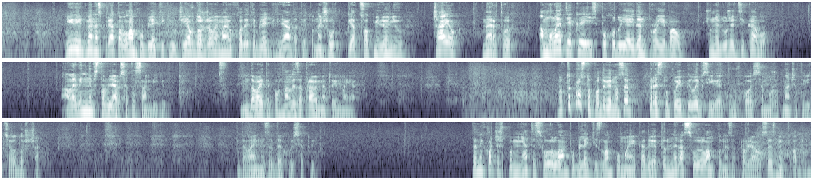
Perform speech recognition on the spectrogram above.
Він від мене спрятав лампу, блядь, і ключ. Я в дощовий маю ходити, блядь, глядати. То знайшов 500 мільйонів чайок мертвих. Амулет якийсь, походу, я один проїбав, що не дуже цікаво. Але він не вставлявся, ти сам відів. Ну давайте погнали, заправимо той маяк. Ну ти просто подиви, ну це приступи епілепсії, яку в когось можуть почати від цього доща. Давай не задихуйся тут. Ти не хочеш поміняти свою лампу, блядь, із лампу маяка, де я ти не раз свою лампу не заправляв, все з ним входимо.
